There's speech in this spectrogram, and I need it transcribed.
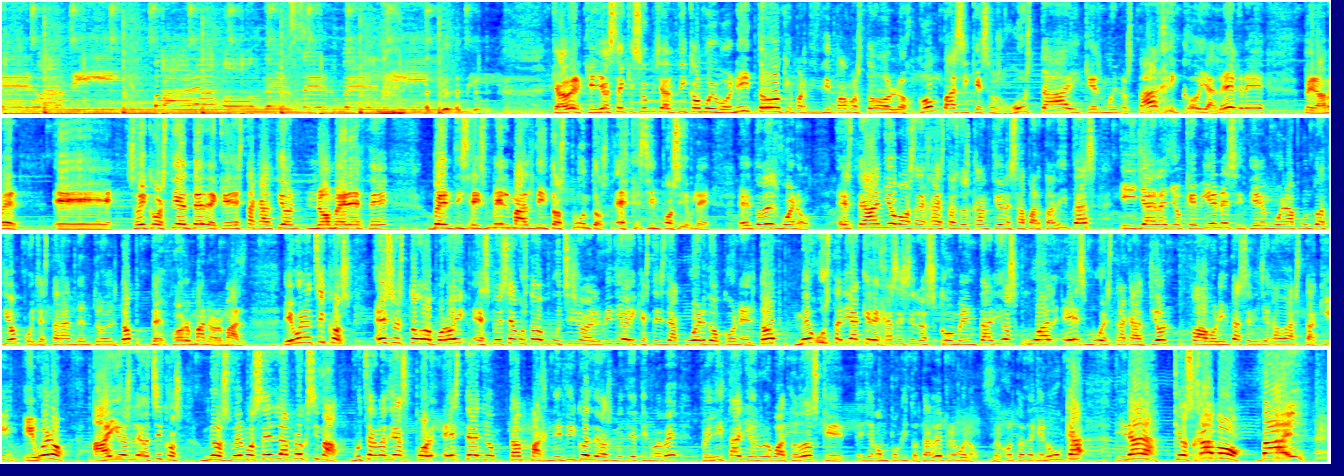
Que a ver, que yo sé que es un villancico muy bonito, que participamos todos los compas y que eso os gusta y que es muy nostálgico y alegre, pero a ver, eh, soy consciente de que esta canción no merece 26.000 malditos puntos, es que es imposible. Entonces, bueno, este año vamos a dejar estas dos canciones apartaditas y ya el año que viene, si tienen buena puntuación, pues ya estarán dentro del top de forma normal. Y bueno chicos, eso es todo por hoy. Espero que os haya gustado muchísimo el vídeo y que estéis de acuerdo con el top. Me gustaría que dejaseis en los comentarios cuál es vuestra canción favorita Si habéis llegado hasta aquí. Y bueno, ahí os leo chicos. Nos vemos en la próxima. Muchas gracias por este año tan magnífico, el de 2019 Feliz año nuevo a todos Que he llegado un poquito tarde, pero bueno, mejor tarde que nunca. Y nada, que os jamo Bye.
